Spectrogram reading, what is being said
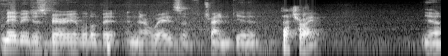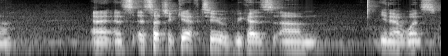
Maybe just vary a little bit in their ways of trying to get it. That's right. Yeah. And it's, it's such a gift, too, because um, you know, once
